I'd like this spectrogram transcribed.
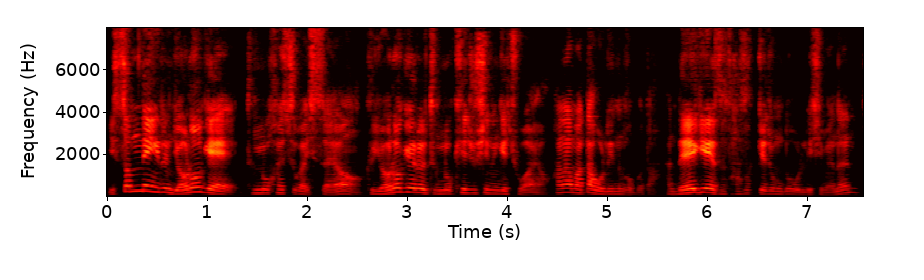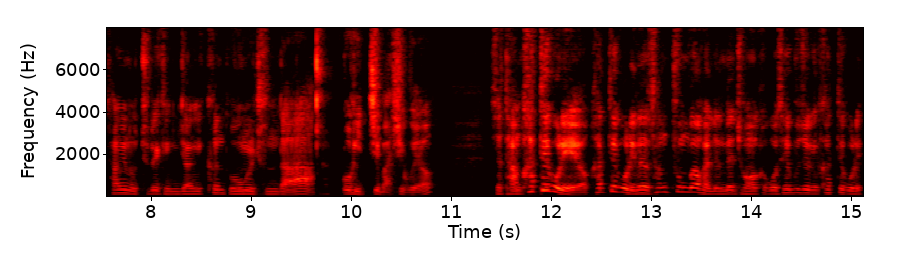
이 썸네일은 여러 개 등록할 수가 있어요. 그 여러 개를 등록해 주시는 게 좋아요. 하나만 딱 올리는 것보다 한 4개에서 5개 정도 올리시면은 상위 노출에 굉장히 큰 도움을 준다. 꼭 잊지 마시고요. 자, 다음 카테고리예요. 카테고리는 상품과 관련된 정확하고 세부적인 카테고리.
